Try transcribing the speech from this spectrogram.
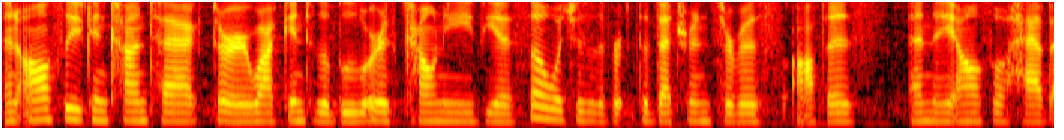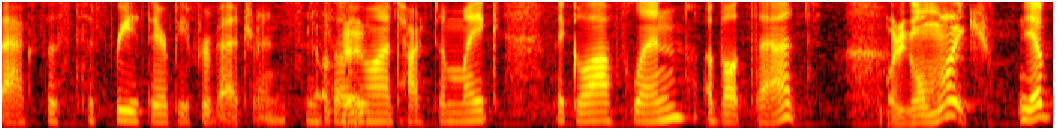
and also, you can contact or walk into the Blue Earth County VSO, which is the, the Veteran Service Office, and they also have access to free therapy for veterans. And so, Okay. you want to talk to Mike McLaughlin about that. Way to go, Mike. Yep,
